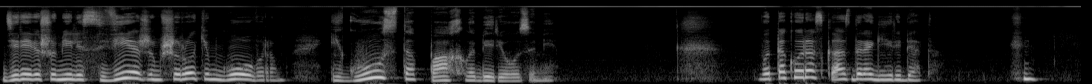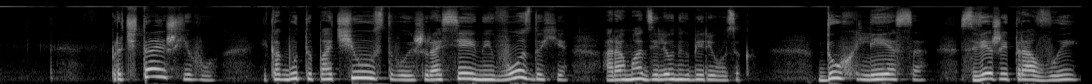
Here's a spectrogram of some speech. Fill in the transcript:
деревья шумели свежим широким говором и густо пахло березами. Вот такой рассказ, дорогие ребята. Хм. Прочитаешь его и как будто почувствуешь рассеянный в воздухе аромат зеленых березок, дух леса, свежей травы,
